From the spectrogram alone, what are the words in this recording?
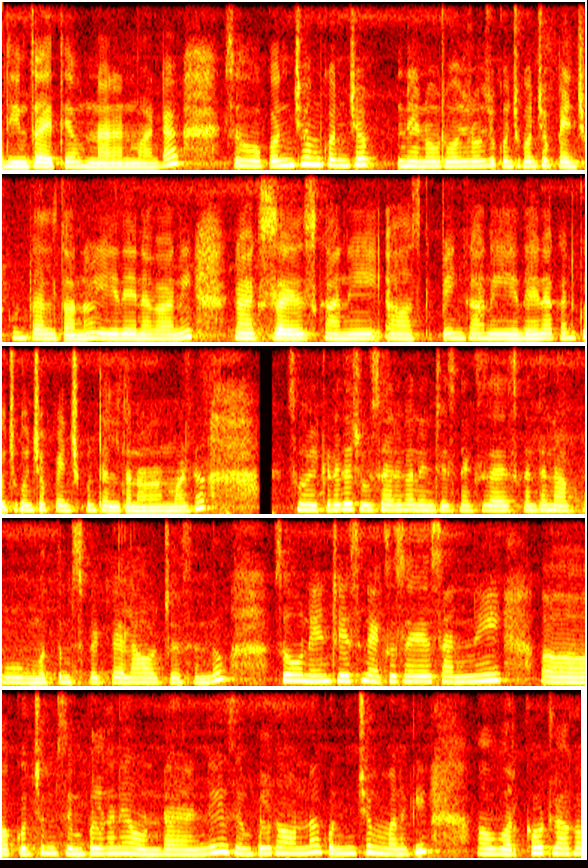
దీంతో అయితే ఉన్నానమాట సో కొంచెం కొంచెం నేను రోజు రోజు కొంచెం కొంచెం పెంచుకుంటూ వెళ్తాను. ఏదైనా కానీ నా ఎక్సర్సైజెస్ కానీ స్కిప్పింగ్ కానీ ఏదైనా కానీ కొంచెం కొంచెం పెంచుకుంటూ వెళ్తాను అనమాట సో ఇక్కడైతే చూసారుగా నేను చేసిన ఎక్సర్సైజ్ కంతా నాకు మొత్తం స్వెట్ ఎలా వచ్చేసిందో. సో నేను చేసిన ఎక్సర్సైజెస్ అన్నీ కొంచెం సింపుల్గానే ఉంటాయండి. సింపుల్గా ఉన్నా కొంచెం మనకి వర్కౌట్ లాగా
